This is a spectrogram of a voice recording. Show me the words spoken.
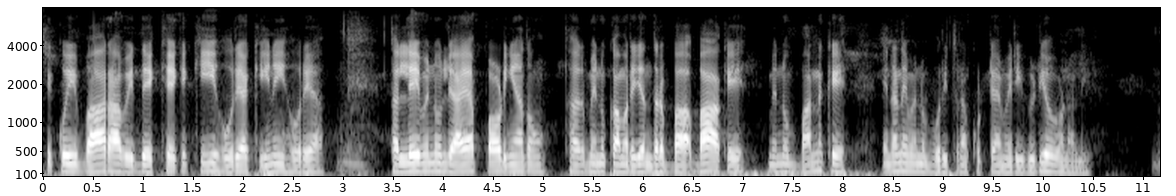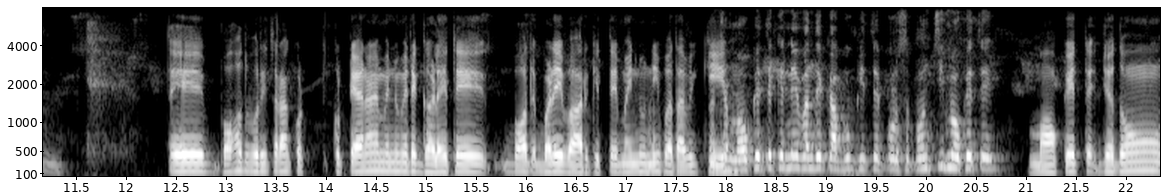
ਕਿ ਕੋਈ ਬਾਹਰ ਆਵੇ, ਦੇਖੇ ਕਿ ਕੀ ਹੋ ਰਿਹਾ, ਕੀ ਨਹੀਂ ਹੋ ਰਿਹਾ। ਥੱਲੇ ਮੈਨੂੰ ਲਿਆਇਆ ਪੌੜੀਆਂ ਤੋਂ। ਥ, ਮੈਨੂੰ ਕਮਰੇ ਦੇ ਅੰਦਰ ਬਾ ਬਾਹ ਕੇ, ਮੈਨੂੰ ਬੰਨ ਕੇ ਇਹਨਾਂ ਨੇ ਮੈਨੂੰ ਬੁਰੀ ਤਰ੍ਹਾਂ ਕੁੱਟਿਆ, ਮੇਰੀ ਵੀਡੀਓ ਬਣਾ ਲਈ। ਤੇ ਬਹੁਤ ਬੁਰੀ ਤਰ੍ਹਾਂ ਕੁੱਟ- ਕੁੱਟਿਆ ਇਹਨਾਂ ਨੇ ਮੈਨੂੰ, ਮੇਰੇ ਗਲੇ ਤੇ ਬਹੁਤ ਬੜੇ ਵਾਰ ਕੀਤੇ। ਮੈਨੂੰ ਨਹੀਂ ਪਤਾ ਵੀ ਕੀ ਅੱਛਾ, ਮੌਕੇ ਤੇ ਕਿੰਨੇ ਬੰਦੇ ਕਾਬੂ ਕੀਤੇ? ਪੁਲਿਸ ਪਹੁੰਚੀ ਮੌਕੇ ਤੇ? ਮੌਕੇ ਤੇ ਜਦੋਂ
